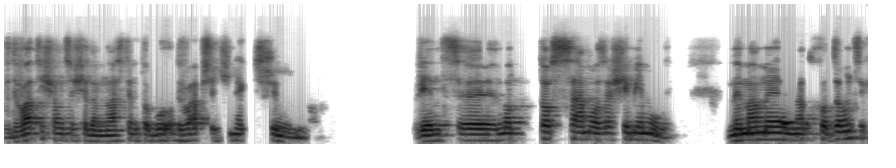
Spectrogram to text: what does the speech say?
W 2017 to było 2,3 miliona. Więc e, no, to samo za siebie mówi. My mamy nadchodzących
